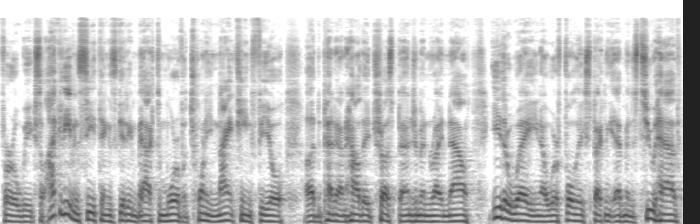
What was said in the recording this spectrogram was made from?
for a week. So I could even see things getting back to more of a 2019 feel, uh, depending on how they trust Benjamin right now. Either way, you know, we're fully expecting Edmonds to have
